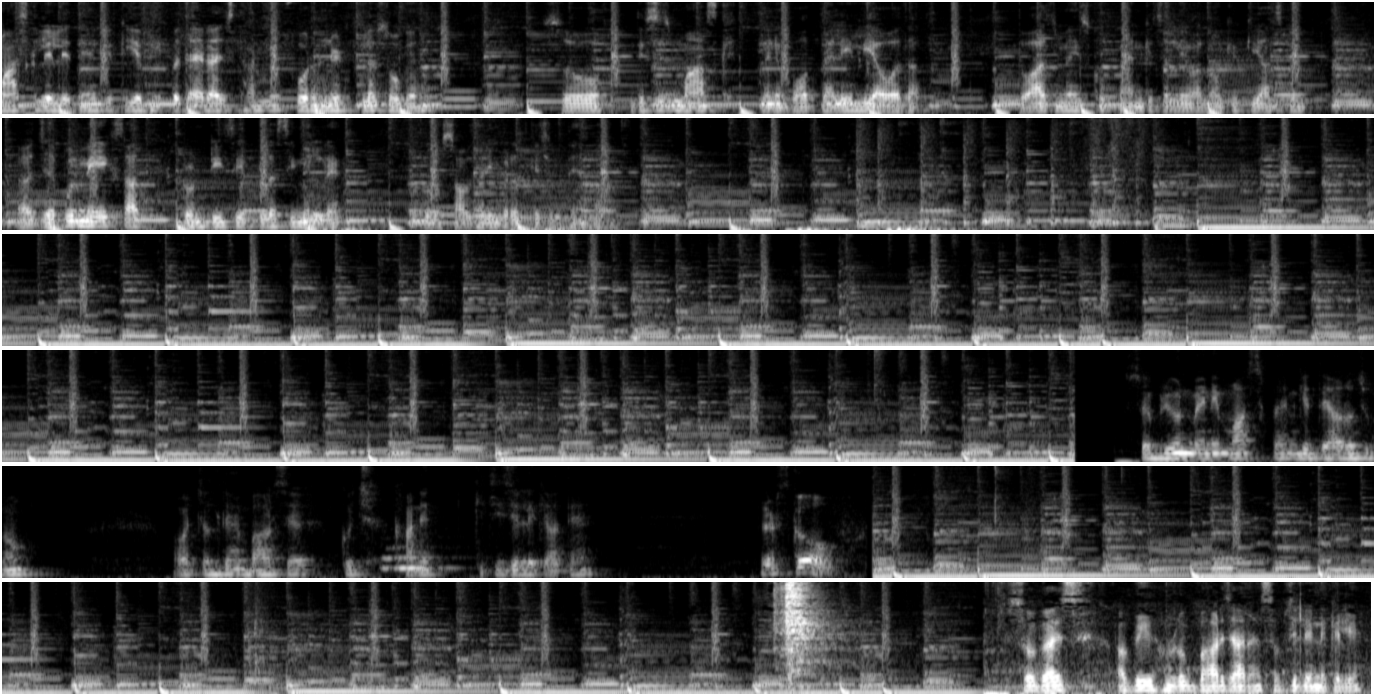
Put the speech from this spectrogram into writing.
मास्क ले लेते हैं, क्योंकि अभी पता है राजस्थान में 400 प्लस हो गए हैं। सो दिस इज़ मास्क मैंने बहुत पहले ही लिया हुआ था। तो आज मैं इसको पहन के चलने वाला हूँ, क्योंकि आजकल जयपुर में एक साथ 20 से प्लस ही मिल रहे हैं। तो सावधानी बरत के चलते हैं। सो एवरीवन मैंने मास्क पहन के तैयार हो चुका हूँ। और चलते हैं बाहर से कुछ खाने की चीज़ें लेके आते हैं। लेट्स गो सो गाइस अभी हम लोग बाहर जा रहे हैं सब्ज़ी लेने के लिए।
